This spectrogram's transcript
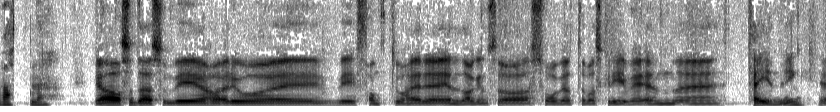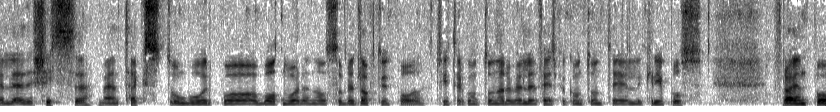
vannet. Ja, altså det som vi har jo Vi fant jo her ene dagen, så så vi at det var skrevet en tegning, eller skisse, med en tekst om bord på båten vår. Den har også blitt lagt ut på Twitter-kontoen eller Facebook-kontoen til Kripos. Fra en, på,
